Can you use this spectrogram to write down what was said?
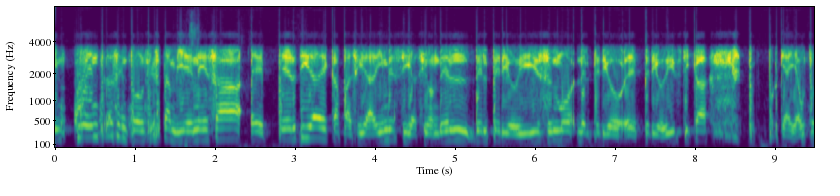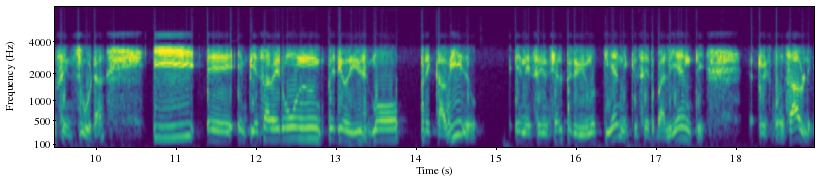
encuentras entonces también esa eh, pérdida de capacidad de investigación del, del periodismo, del periodo, eh, periodística, porque hay autocensura, y eh, empieza a haber un periodismo precavido. En esencia el periodismo tiene que ser valiente, responsable,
